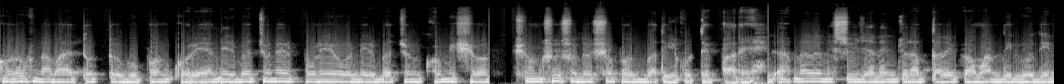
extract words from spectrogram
হলফনামায় তথ্য গোপন করেন, নির্বাচনের পরেও নির্বাচন কমিশন সংসদ সদস্য পদ বাতিল করতে পারে। আপনারা নিশ্চয়ই জানেন, জনাব তারেক রহমান দীর্ঘদিন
